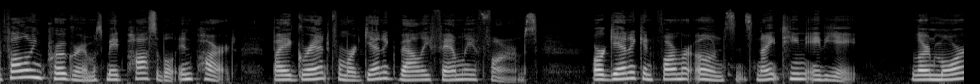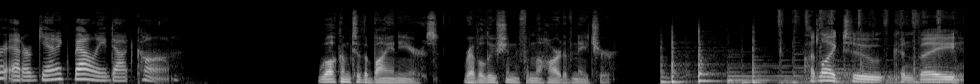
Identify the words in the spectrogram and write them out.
The following program was made possible in part by a grant from Organic Valley Family of Farms, organic and farmer owned since 1988. Learn more at organicvalley.com. Welcome to the Bioneers, Revolution from the Heart of Nature. I'd like to convey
